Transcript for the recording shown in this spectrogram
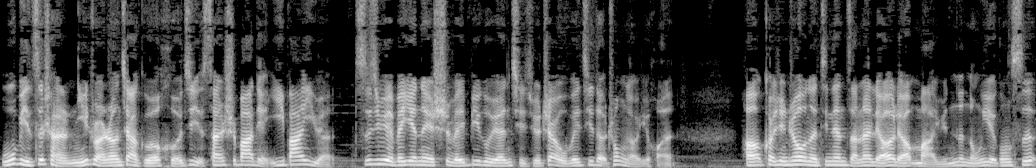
五笔资产拟转让价格合计三十八点一八亿元。此举也被业内视为碧桂园解决债务危机的重要一环。好，快讯之后呢？今天咱来聊一聊马云的农业公司。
